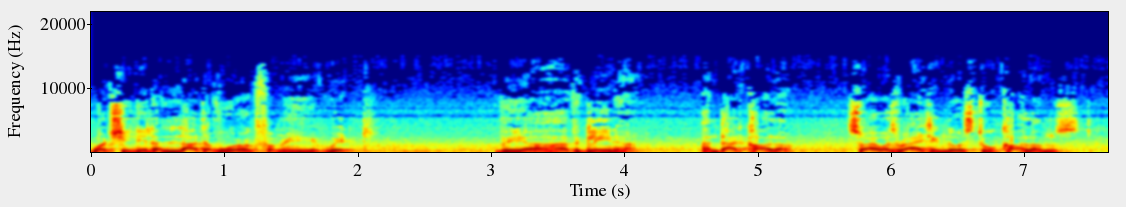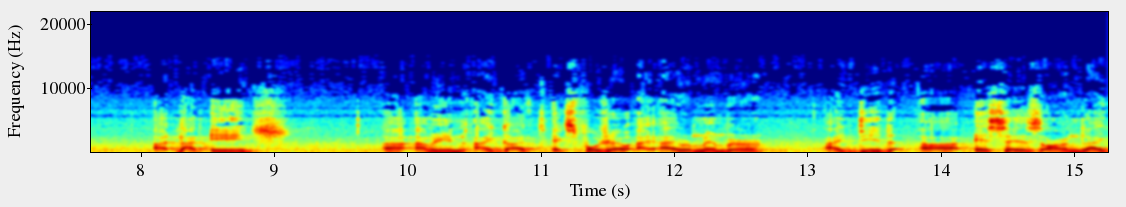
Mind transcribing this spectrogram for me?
But she did a lot of work for me with the uh, the Gleaner and that column. So I was writing those two columns at that age. Uh, I mean, I got exposure. I, I remember I did uh, essays on like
